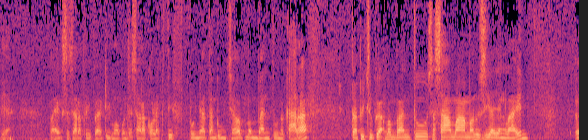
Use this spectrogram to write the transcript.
ya baik secara pribadi maupun secara kolektif punya tanggung jawab membantu negara tapi juga membantu sesama manusia yang lain e,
